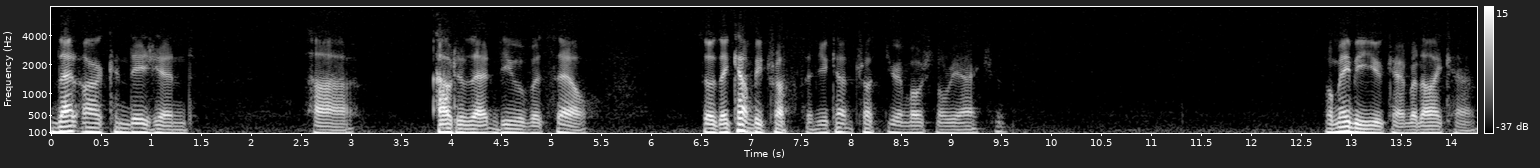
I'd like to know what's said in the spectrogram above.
that are conditioned uh, out of that view of a self. So they can't be trusted. You can't trust your emotional reactions. Or maybe you can, but I can't.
